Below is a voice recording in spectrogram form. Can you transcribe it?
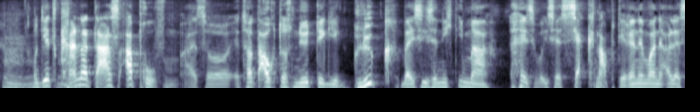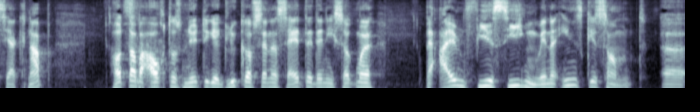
Mhm. Und jetzt kann er das abrufen. Also jetzt hat er auch das nötige Glück, weil es ist ja nicht immer, es ist ja sehr knapp, die Rennen waren ja alle sehr knapp, hat aber auch das nötige Glück auf seiner Seite, denn ich sag mal, bei allen vier Siegen, wenn er insgesamt äh,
